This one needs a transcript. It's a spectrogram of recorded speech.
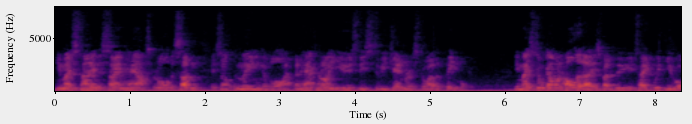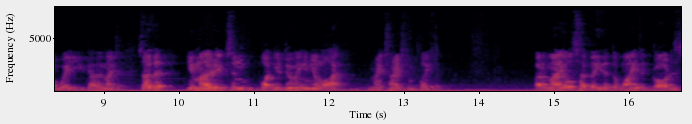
You may stay in the same house, but all of a sudden, it's not the meaning of life. And how can I use this to be generous to other people? You may still go on holidays, but who you take with you or where you go may. So that your motives and what you're doing in your life may change completely. But it may also be that the way that God has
